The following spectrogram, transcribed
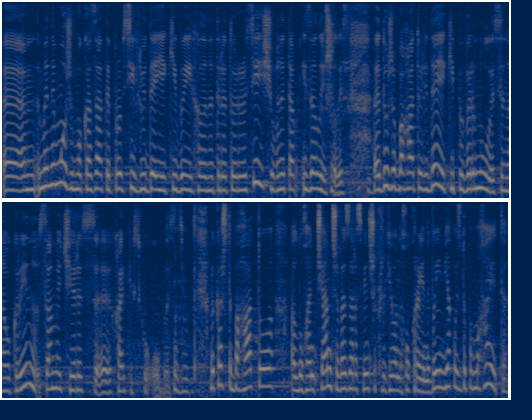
е, ми не можемо казати про всіх людей, які виїхали на територію Росії, що вони там і залишились. Е, Дуже багато людей, які повернулися на Україну саме через е, Харківську область. Ви кажете, багато луганчан живе зараз в інших регіонах України. Ви їм якось допомагаєте?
